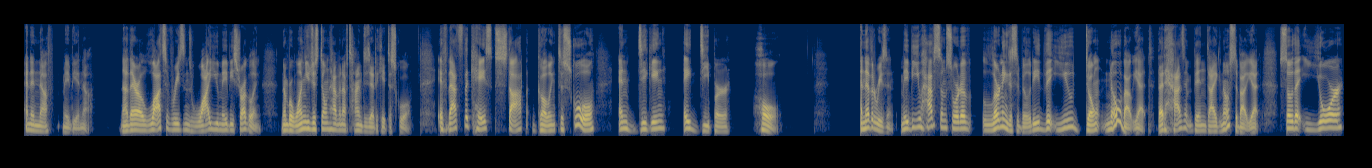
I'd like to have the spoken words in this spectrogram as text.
And enough may be enough. Now, there are lots of reasons why you may be struggling. Number one, you just don't have enough time to dedicate to school. If that's the case, stop going to school and digging a deeper hole. Another reason, maybe you have some sort of learning disability that you don't know about yet, that hasn't been diagnosed about yet, so that your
